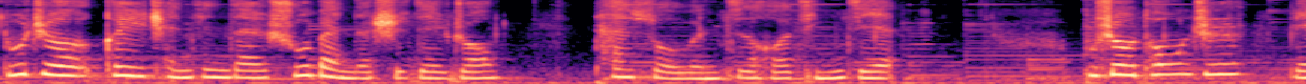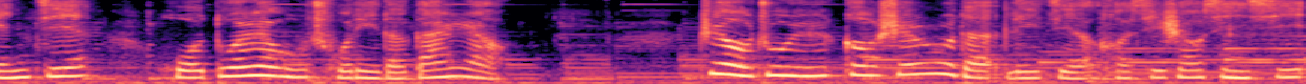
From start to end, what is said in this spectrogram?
读者可以沉浸在书本的世界中。探索文字和情节，不受通知、连接或多任务处理的干扰，这有助于更深入的理解和吸收信息，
